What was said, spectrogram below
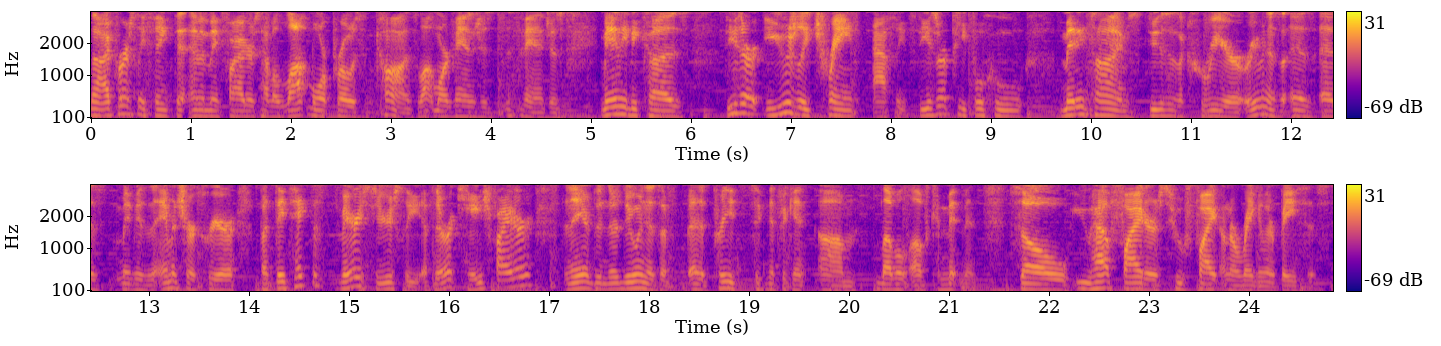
Now, I personally think that MMA fighters have a lot more pros and cons, a lot more advantages and disadvantages, mainly because these are usually trained athletes. These are people who many times do this as a career or even as, as, as maybe as an amateur career, but they take this very seriously. If they're a cage fighter, then, they are, then they're doing this a, a pretty significant um, level of commitment. So you have fighters who fight on a regular basis.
